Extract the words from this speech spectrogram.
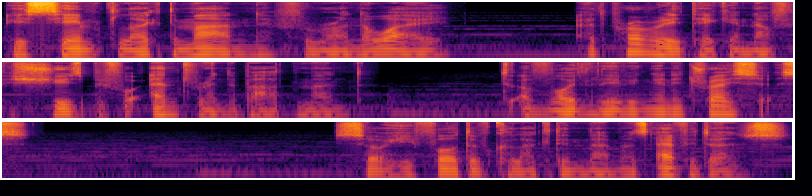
It seemed like the man who ran away had probably taken off his shoes before entering the apartment to avoid leaving any traces. So he thought of collecting them as evidence.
